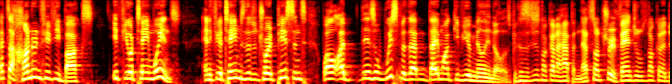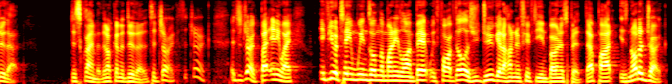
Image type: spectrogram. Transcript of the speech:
That's 150 bucks if your team wins. And if your team's the Detroit Pistons, well, I, there's a whisper that they might give you a million dollars because it's just not going to happen. That's not true. FanDuel's not going to do that. Disclaimer, they're not going to do that. It's a joke. It's a joke. It's a joke. But anyway, if your team wins on the money line bet with $5, you do get 150 in bonus bet. That part is not a joke.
